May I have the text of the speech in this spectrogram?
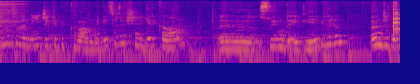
Yumurtalarımı iyice köpük kıvamına getirdim. Şimdi geri kalan e, suyumu da ekleyebilirim. Önceden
